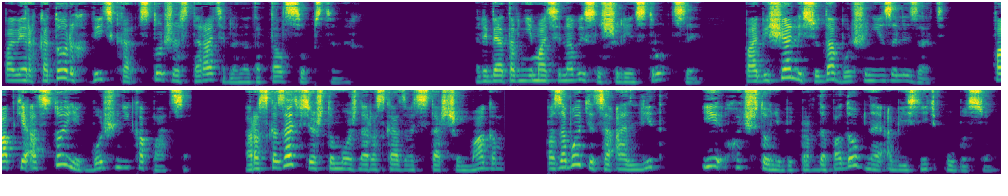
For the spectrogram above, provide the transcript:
поверх которых Витька столь же старательно натоптал собственных. Ребята внимательно выслушали инструкции, пообещали сюда больше не залезать, в папке «Отстойник» больше не копаться, рассказать все, что можно рассказывать старшим магам, позаботиться о Лид и хоть что-нибудь правдоподобное объяснить Убасу.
